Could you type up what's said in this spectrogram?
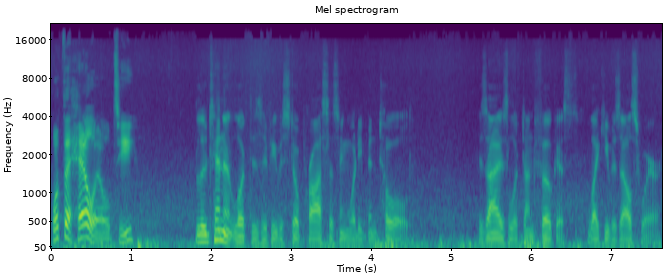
What the hell, LT? The lieutenant looked as if he was still processing what he'd been told. His eyes looked unfocused, like he was elsewhere.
